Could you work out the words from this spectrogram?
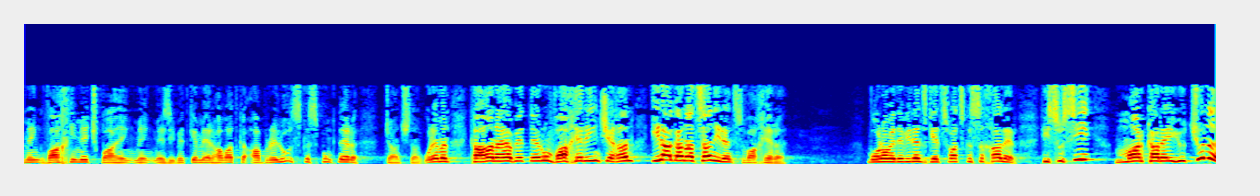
մենք վախի մեջ պահենք, մենք մեզի պետք է մեր հավատքը ապրելու սկզբունքները ճանչնանք։ Ուրեմն քահանայապետներուն վախերը ինչ եղան, իրականացան իրենց վախերը, որովհետև իրենց գեցվածքը սխալ էր։ Հիսուսի մարգարեությունը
